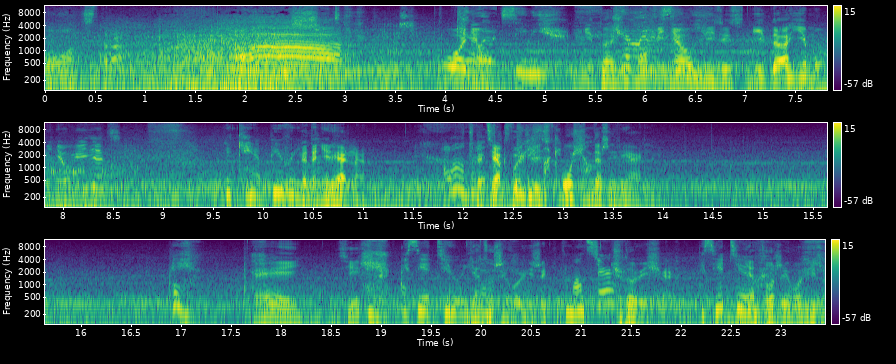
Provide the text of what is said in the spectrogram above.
монстра. А, понял. it see me. Не дай ему меня увидеть. Не дай ему меня увидеть. Это нереально. Хотя выглядит очень даже реальным. Эй, тише. Я тоже его вижу. Monster? Чудовище. Я тоже его вижу.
